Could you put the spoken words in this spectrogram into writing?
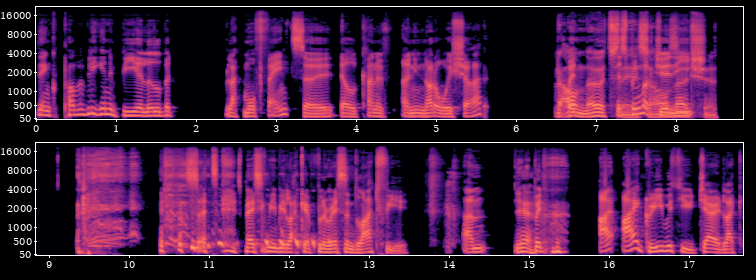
think probably going to be a little bit like more faint, so they'll kind of only not always show up. But I'll know it's the Springbok so jersey- shit. so it's, it's basically be like a fluorescent light for you. Um, Yeah, But I, I agree with you, Jared. Like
